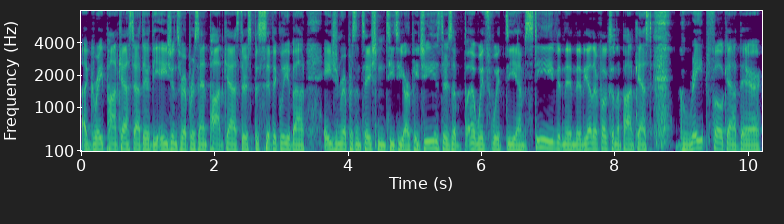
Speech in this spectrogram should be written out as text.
a great podcast out there, the Asians Represent podcast. They're specifically about Asian representation in TTRPGs. There's a uh, with with DM Steve and then the other folks on the podcast. Great folk out there.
